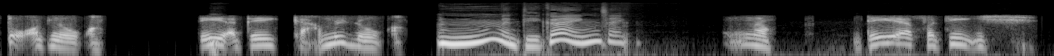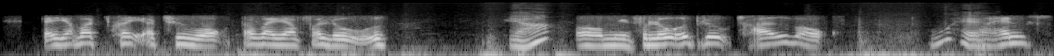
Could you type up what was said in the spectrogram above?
stort nummer. Det her, det er et gammelt nummer. Mm, men det gør ingenting. Nå, det er fordi, da jeg var 23 år, der var jeg forlovet. Ja, Og min forlovede blev 30 år. uha. Og hans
